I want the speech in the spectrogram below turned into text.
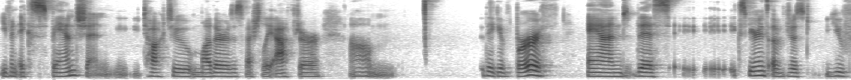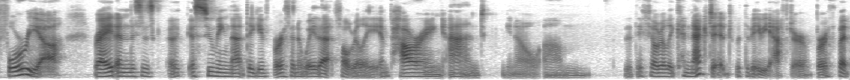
even expansion. You, talk to mothers, especially after um, they give birth, and this experience of just euphoria, right? And this is uh, assuming that they gave birth in a way that felt really empowering and, you know, um, that they feel really connected with the baby after birth. But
